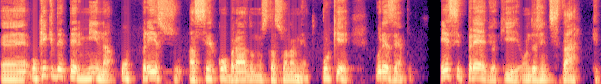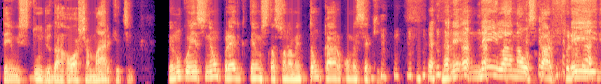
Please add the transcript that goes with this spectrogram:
é, o que, que determina o preço a ser cobrado no estacionamento? Por quê? Por exemplo, esse prédio aqui, onde a gente está, que tem o estúdio da Rocha Marketing, eu não conheço nenhum prédio que tenha um estacionamento tão caro como esse aqui. nem, nem, lá na Oscar Freire,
